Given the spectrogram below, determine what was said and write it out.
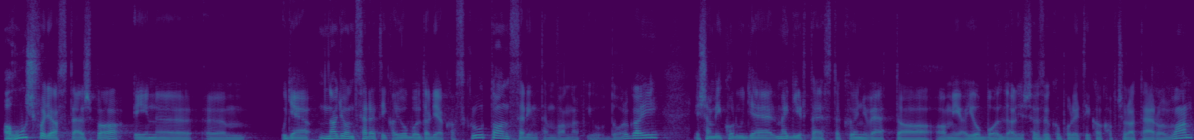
A húsfogyasztásba én ö, ö, Ugye nagyon szeretik a jobboldaliak a Scruton, szerintem vannak jó dolgai, és amikor ugye megírta ezt a könyvet, a, ami a jobboldal és az ökopolitika kapcsolatáról van,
